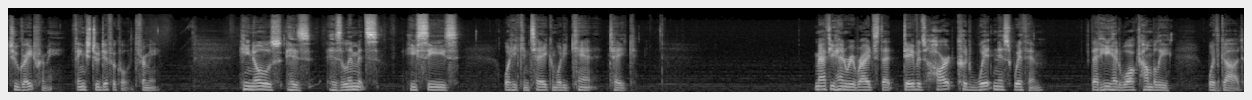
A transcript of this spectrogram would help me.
too great for me, things too difficult for me. He knows his his limits he sees what he can take and what he can't take. Matthew Henry writes that David's heart could witness with him that he had walked humbly with God.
